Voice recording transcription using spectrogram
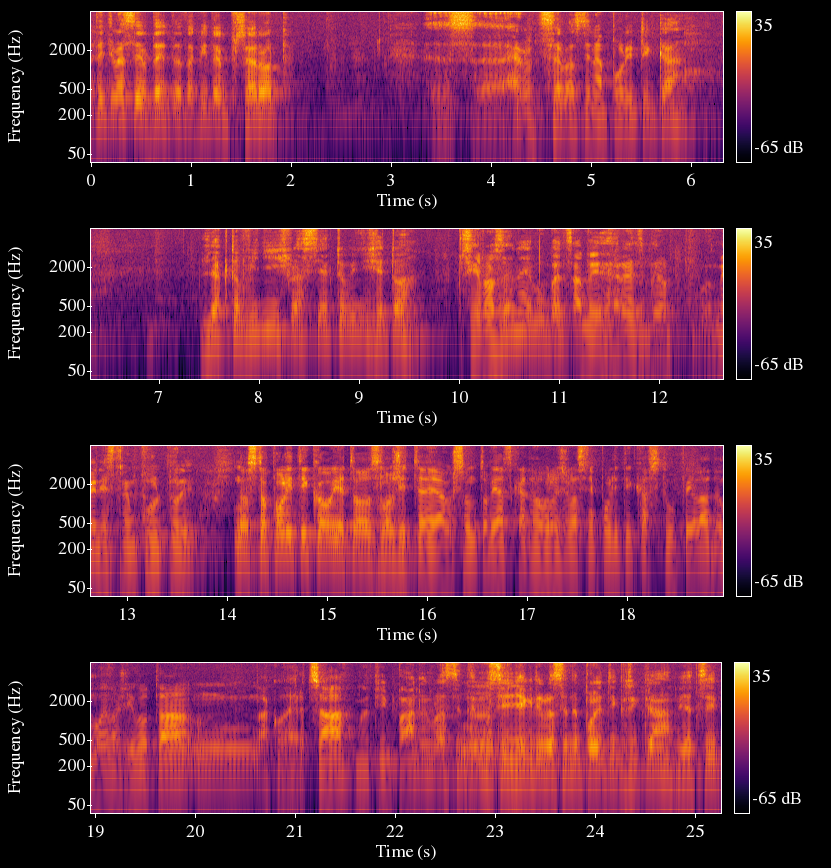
Teď vlastně, teď je takový ten přerod z herce vlastně na politika. Jak to vidíš vlastně, jak to vidíš, je to přirozené vůbec, aby herec byl ministrem kultury? No s tou politikou je to zložité. Ja už som to viackrát hovoril, že vlastne politika vstúpila do môjho života mm, ako herca. No tím pádem vlastně ty musíš někdy vlastně ten politik říká věci,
